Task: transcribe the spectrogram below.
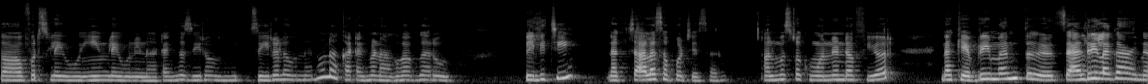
ఆఫర్స్ లేవు, ఏం లేవు. నేను ఆ టైంలో జీరో ఉన్ జీరోలో ఉన్నాను. నాకు ఆ టైంలో నాగబాబు గారు పిలిచి నాకు చాలా సపోర్ట్ చేశారు. ఆల్మోస్ట్ ఒక 1 ½ ఇయర్ నాకు ఎవ్రీ మంత్ సాలరీ లాగా ఆయన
